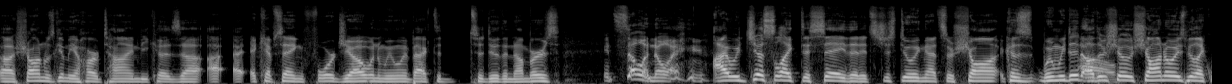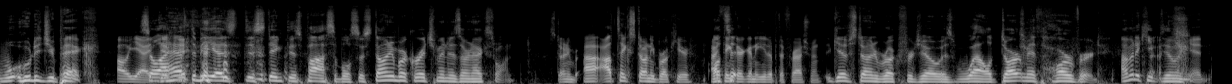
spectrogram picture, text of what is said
uh, Sean was giving me a hard time because uh, I, I kept saying for Joe when we went back to, to do the numbers. It's so annoying. I would just like to say that it's just doing that so Sean, because when we did other Oh. shows, Sean always be like, "Who did you pick?" Oh yeah. so I have to be as distinct as possible. So Stony Brook Richmond is our next one. Stony. Uh, I'll take Stony Brook here. I I'll think ta- they're going to eat up the freshmen. Give Stony Brook for Joe as well. Dartmouth Harvard. I'm gonna keep doing it.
